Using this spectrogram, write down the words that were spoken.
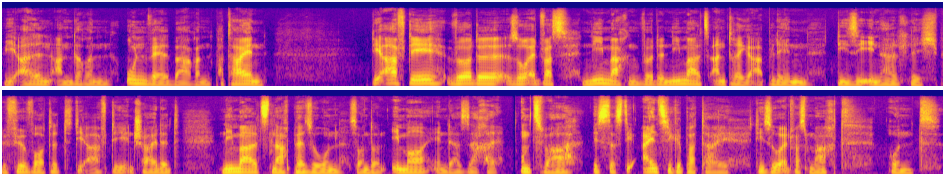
wie allen anderen unwählbaren Parteien. Die AfD würde so etwas nie machen, würde niemals Anträge ablehnen, die sie inhaltlich befürwortet. Die AfD entscheidet niemals nach Person, sondern immer in der Sache. Und zwar ist das die einzige Partei, die so etwas macht. Und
